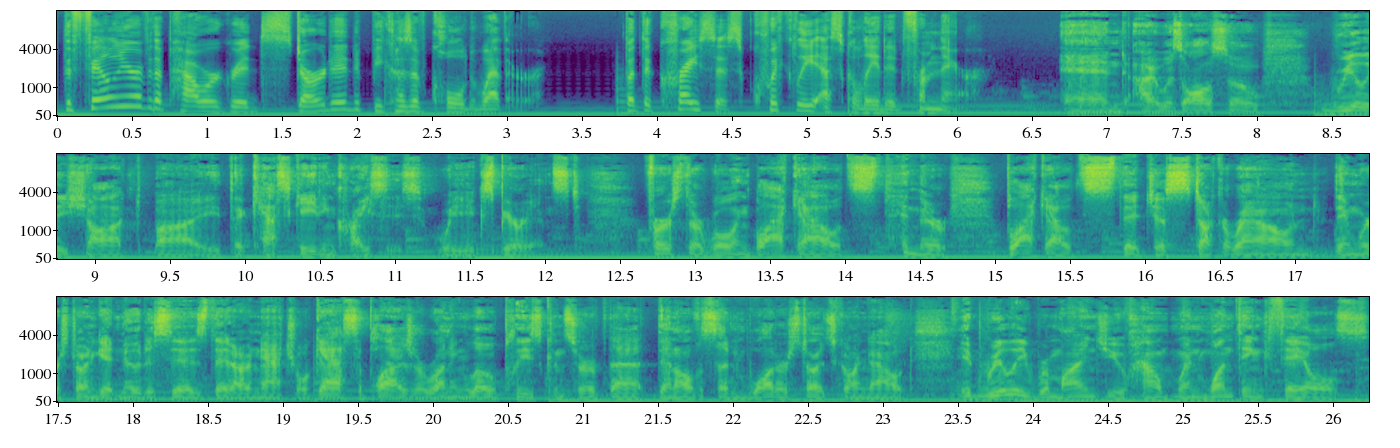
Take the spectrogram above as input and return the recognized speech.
The failure of the power grid started because of cold weather, but the crisis quickly escalated from there. And I was also really shocked by the cascading crises we experienced. First, there are rolling blackouts, then there are blackouts that just stuck around. Then we're starting to get notices that our natural gas supplies are running low. Please conserve that. Then all of a sudden, water starts going out. It really reminds you how when one thing fails,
